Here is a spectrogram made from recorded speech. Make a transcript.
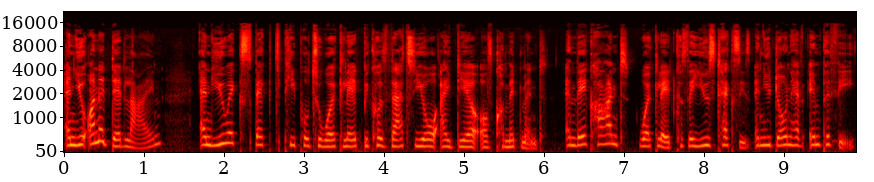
and you're on a deadline and you expect people to work late because that's your idea of commitment and they can't work late because they use taxis and you don't have empathy,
